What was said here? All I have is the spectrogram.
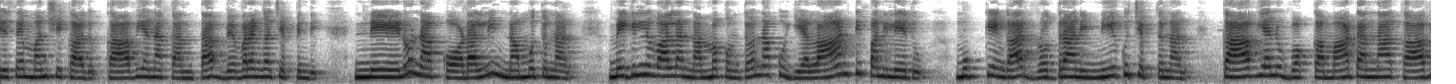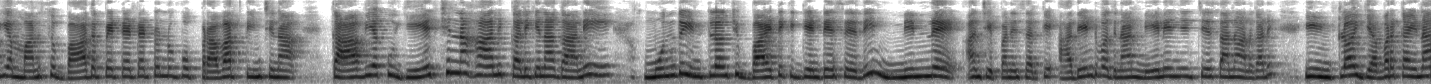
చేసే మనిషి కాదు. కావ్య నాకంతా వివరంగా చెప్పింది. నేను నా కోడల్ని నమ్ముతున్నాను. మిగిలిన వాళ్ళ నమ్మకంతో నాకు ఎలాంటి పని లేదు. ముఖ్యంగా రుద్రాని నీకు చెప్తున్నాను. కావ్యను ఒక్క మాట అన్నా కావ్య మనసు బాధ పెట్టేటట్టు నువ్వు ప్రవర్తించినా కావ్యకు ఏ చిన్న హాని కలిగినా కానీ ముందు ఇంట్లోంచి బయటికి గెంటేసేది నిన్నే అని చెప్పనేసరికి అదేంటి వదిన నేనేం చేశాను? అనగానే ఈ ఇంట్లో ఎవరికైనా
